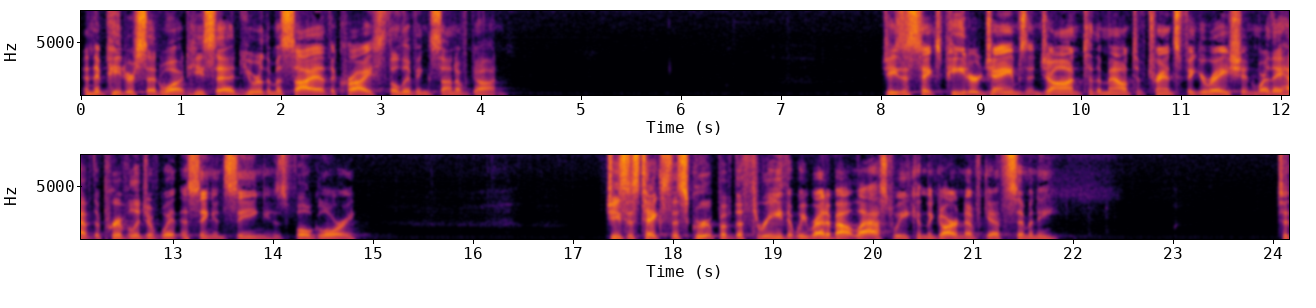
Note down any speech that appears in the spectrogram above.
And then Peter said, What? He said, You are the Messiah, the Christ, the living Son of God. Jesus takes Peter, James, and John to the Mount of Transfiguration, where they have the privilege of witnessing and seeing his full glory. Jesus takes this group of the three that we read about last week in the Garden of Gethsemane to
